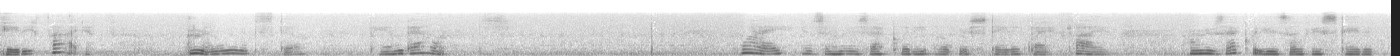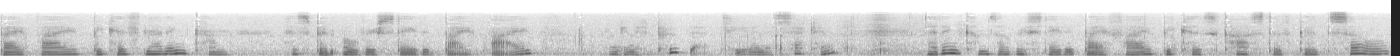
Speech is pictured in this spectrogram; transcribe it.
85. And then we would still be in balance. Why is owner's equity overstated by 5? Owner's equity is overstated by 5 because net income has been overstated by 5. I'm going to prove that to you in a second. Net income's overstated by 5 because cost of goods sold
